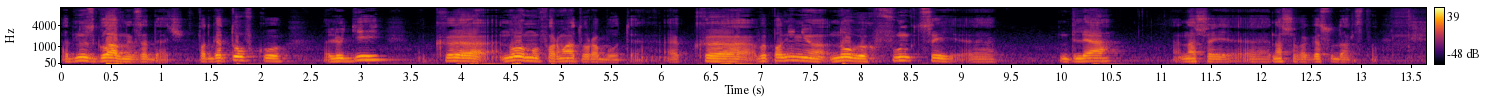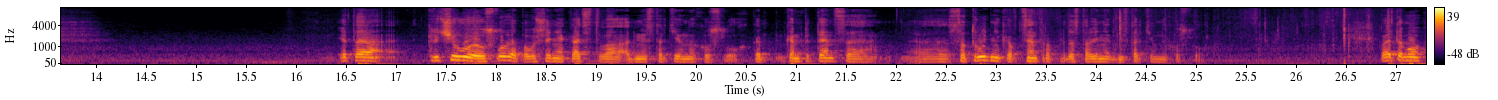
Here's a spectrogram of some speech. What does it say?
одну из главных задач – подготовку людей к новому формату работы, э, к выполнению новых функций э, для нашей, э, нашего государства. Это ключевое условие повышения качества административных услуг, ком- компетенция сотрудников Центров предоставления административных услуг. Поэтому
